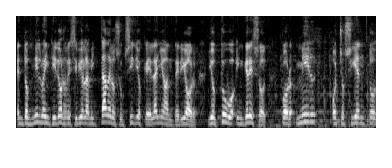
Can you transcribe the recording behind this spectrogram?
en 2022 recibió la mitad de los subsidios que el año anterior y obtuvo ingresos por 1.800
